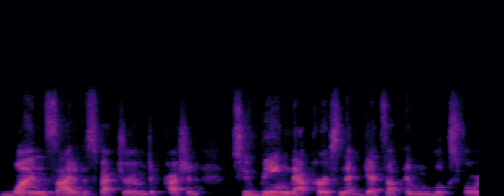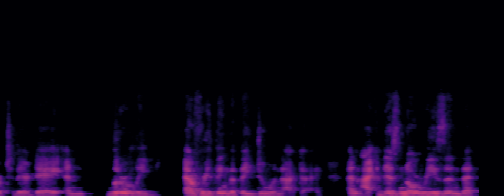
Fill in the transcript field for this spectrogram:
one side of the spectrum, depression, to being that person that gets up and looks forward to their day and literally everything that they do in that day. And I, there's no reason that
